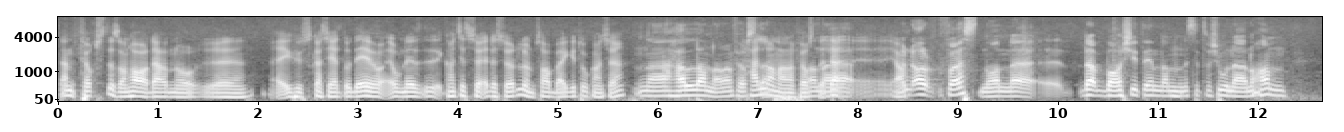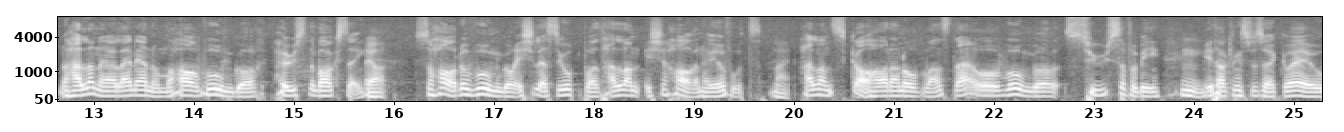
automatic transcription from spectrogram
den første som han har der når eh, Jeg husker ikke helt. Og det er, om det, kanskje, er det Søderlund som har begge to, kanskje? Nei, Helland er den første. Helland er den første. Er- Det- ja. Men, forresten, når han eh, der, Bare skyte inn den situasjonen her. Når han Når Helland er alene gjennom og har Wormgård hausende bak seg, ja. Så har da Wormgård ikke lest seg opp på at Helland ikke har en høyrefot. Helland skal ha den over på venstre, og Wormgård suser forbi Mm. i taklingsforsøket og er jo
